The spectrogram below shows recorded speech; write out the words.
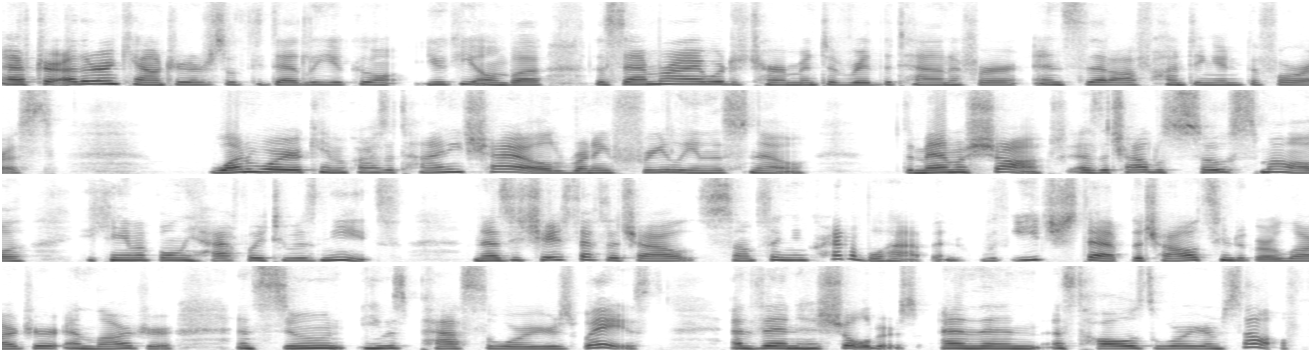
After other encounters with the deadly Yuki, Yuki Onba, the samurai were determined to rid the town of her and set off hunting into the forest. One warrior came across a tiny child running freely in the snow. The man was shocked, as the child was so small he came up only halfway to his knees. And as he chased after the child, something incredible happened. With each step, the child seemed to grow larger and larger, and soon he was past the warrior's waist, and then his shoulders, and then as tall as the warrior himself.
